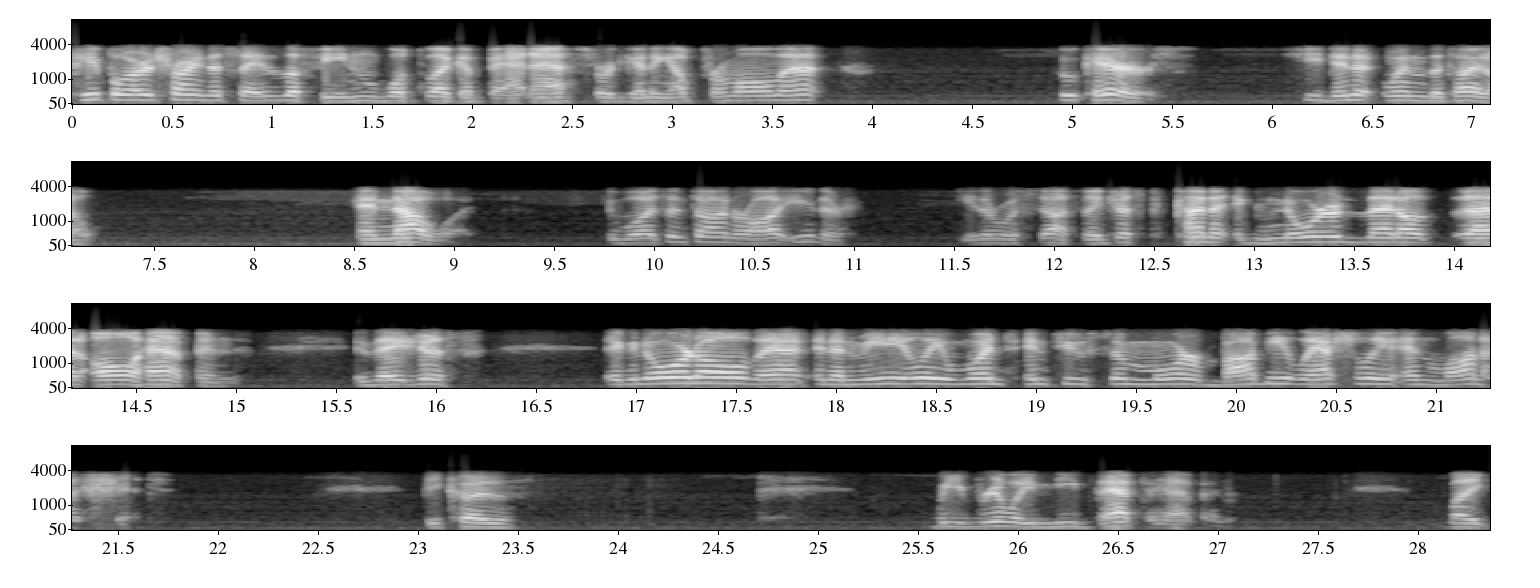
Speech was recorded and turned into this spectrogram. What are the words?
people are trying to say the Fiend looked like a badass for getting up from all that. Who cares? He didn't win the title. And now what? It wasn't on Raw either. Either was Seth. They just kind of ignored that all, that all happened. They just ignored all that and immediately went into some more Bobby Lashley and Lana shit. Because we really need that to happen. Like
